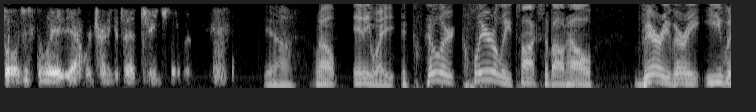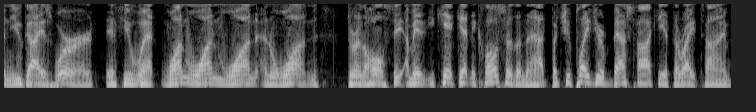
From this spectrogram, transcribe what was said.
So just the way, yeah, we're trying to get that changed a little bit. Yeah. Well, anyway, it clear, clearly talks about how very, very even you guys were if you went one, one, one, and one during the whole season. I mean, you can't get any closer than that, but you played your best hockey at the right time.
